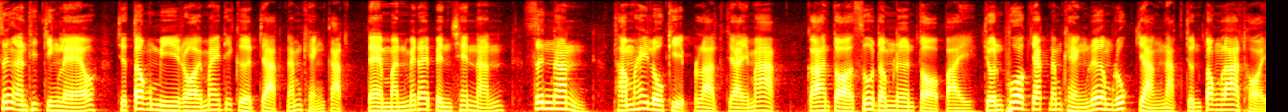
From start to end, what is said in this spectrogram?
ซึ่งอันที่จริงแล้วจะต้องมีรอยไหม้ที่เกิดจากน้ำแข็งกัด แต่มันไม่ได้เป็นเช่นนั้น ซึ่งนั่นทำให้โลกิประหลาดใจมาก การต่อสู้ดำเนินต่อไป จนพวกยักษ์น้ำแข็งเริ่มลุกอย่างหนักจนต้องล่าถอย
